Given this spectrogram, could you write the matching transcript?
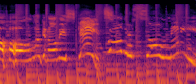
Whoa, look at all these skates! Oh, there's so many.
